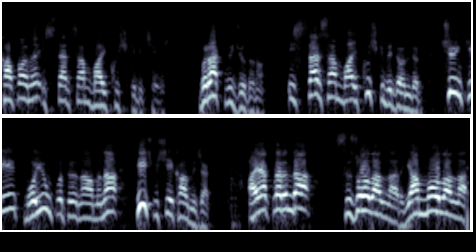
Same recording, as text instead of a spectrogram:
kafanı istersen baykuş gibi çevir. Bırak vücudunu. İstersen baykuş gibi döndür. Çünkü boyun fıtığı namına hiçbir şey kalmayacak. Ayaklarında sızı olanlar, yanma olanlar,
